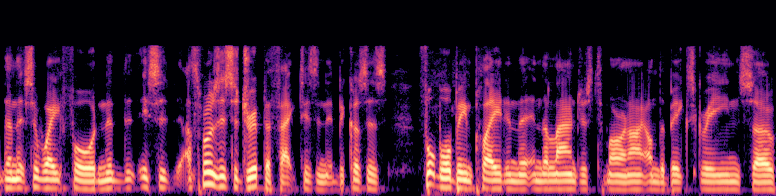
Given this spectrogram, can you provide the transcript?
then it's a way forward, and it's a, I suppose it's a drip effect, isn't it? Because there's football being played in the in the lounges tomorrow night on the big screen, so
